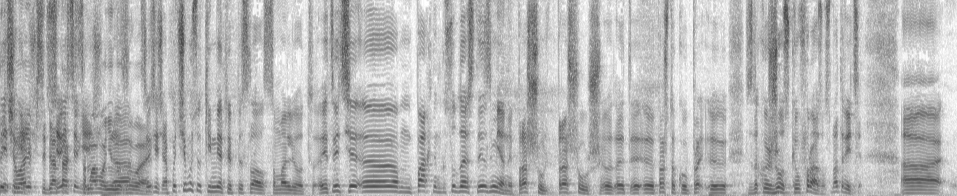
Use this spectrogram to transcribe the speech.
Сергей человек Сергеевич, себя Сергей так Сергеевич, самого не а, называет. Сергей а почему все-таки Меркель прислал самолет? Это ведь э, пахнет государственной изменой. Прошу, прошу, э, это, э, прошу такую, э, за такую жесткую фразу. Смотрите, а, э,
